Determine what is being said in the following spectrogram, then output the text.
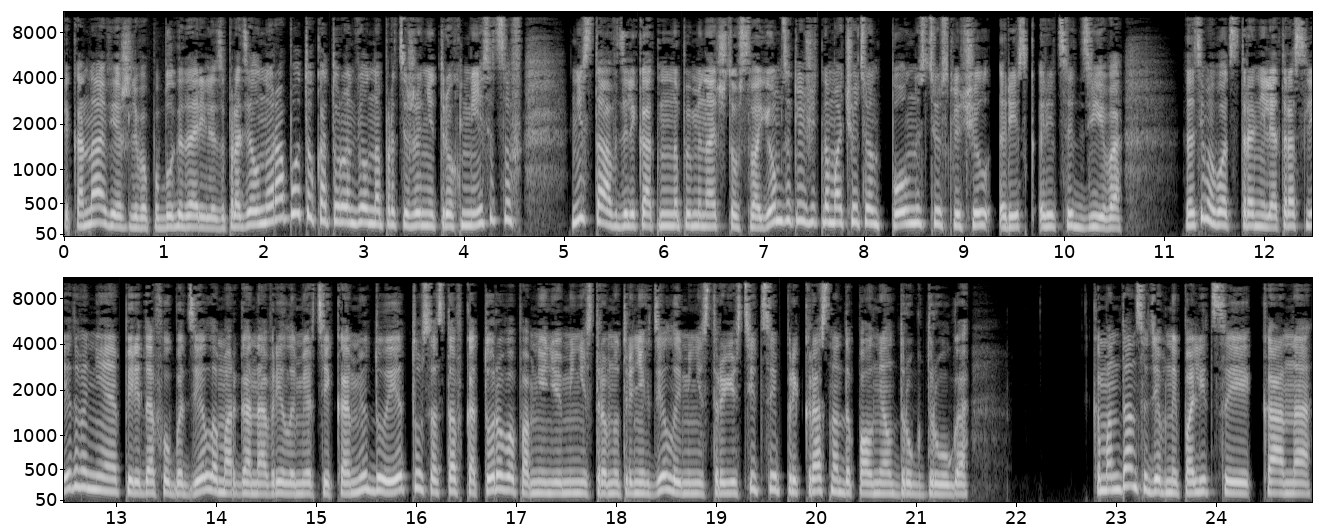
Пекана вежливо поблагодарили за проделанную работу, которую он вел на протяжении трех месяцев, не став деликатно напоминать, что в своем заключительном отчете он полностью исключил риск рецидива. Затем его отстранили от расследования, передав оба дела Маргана Аврила Мерти Камю дуэту, состав которого, по мнению министра внутренних дел и министра юстиции, прекрасно дополнял друг друга. Командант судебной полиции Кана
